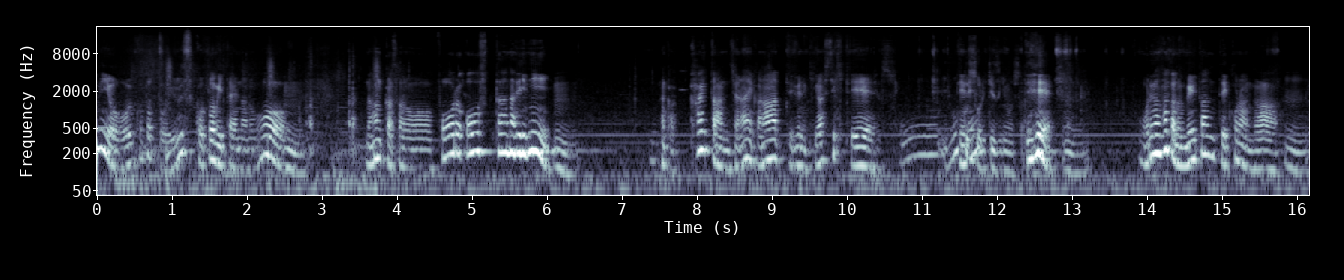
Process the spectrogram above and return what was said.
罪を負うことと許すことみたいなのを、うん。なんかそのポール・オースターなりにうん。なんか書いたんじゃないかなっていうふうに気がしてきてそうでそれ気づきましたね。で俺の中の名探偵コナンがうん。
